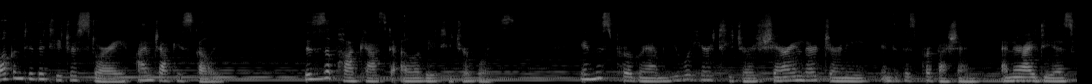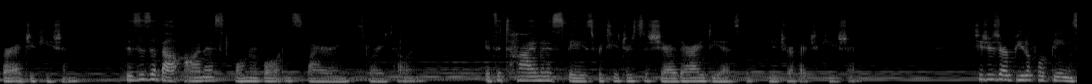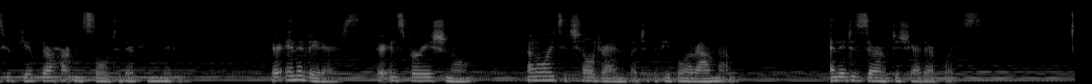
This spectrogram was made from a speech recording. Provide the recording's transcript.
Welcome to The Teacher's Story. I'm Jackie Scully. This is a podcast to elevate teacher voice. In this program, you will hear teachers sharing their journey into this profession and their ideas for education. This is about honest, vulnerable, inspiring storytelling. It's a time and a space for teachers to share their ideas for the future of education. Teachers are beautiful beings who give their heart and soul to their community. They're innovators, they're inspirational, not only to children, but to the people around them and they deserve to share their voice.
